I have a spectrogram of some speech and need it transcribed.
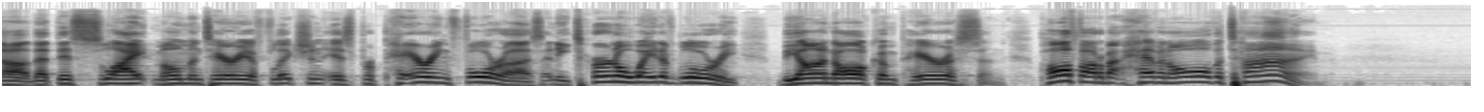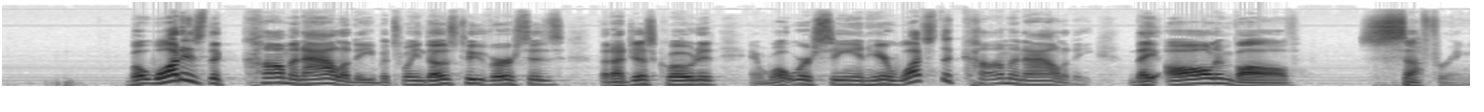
uh, that this slight momentary affliction is preparing for us an eternal weight of glory beyond all comparison. Paul thought about heaven all the time. But what is the commonality between those two verses that I just quoted and what we're seeing here? What's the commonality? They all involve suffering.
